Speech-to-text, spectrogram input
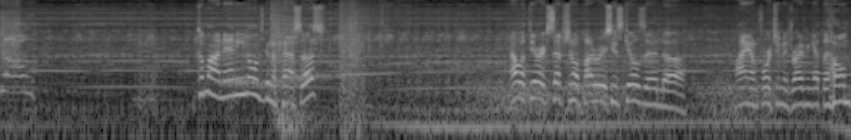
No! Come on, Annie. No one's gonna pass us. Not with your exceptional pod racing skills and uh, my unfortunate driving at the helm.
